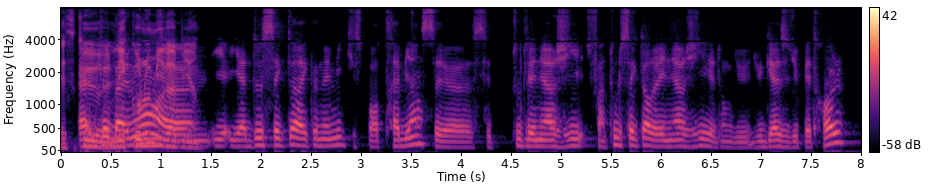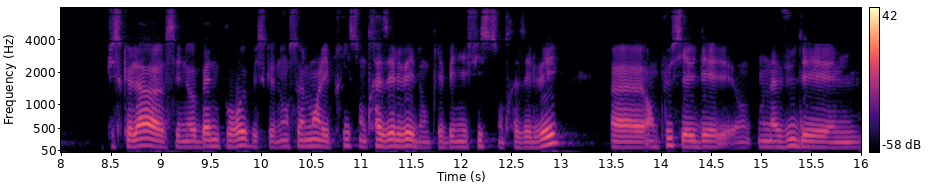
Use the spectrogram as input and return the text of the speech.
Est-ce que l'économie va bien? Il y a deux secteurs économiques qui se portent très bien. C'est toute l'énergie, enfin tout le secteur de l'énergie et donc du, gaz et du pétrole, puisque là, c'est une aubaine pour eux, puisque non seulement les prix sont très élevés, donc les bénéfices sont très élevés. en plus, il y a eu des, on a vu des,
